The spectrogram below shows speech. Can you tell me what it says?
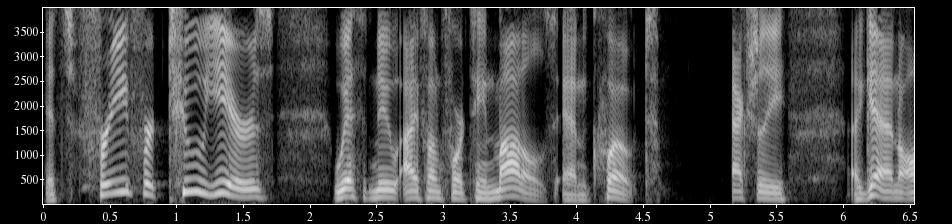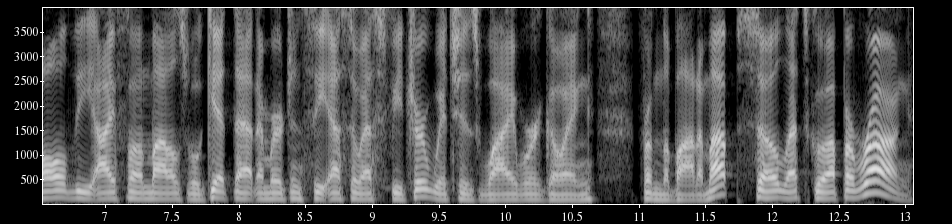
It's free for two years with new iPhone 14 models, end quote. Actually, again, all the iPhone models will get that emergency SOS feature, which is why we're going from the bottom up. So let's go up a rung.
